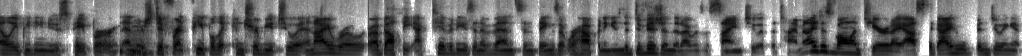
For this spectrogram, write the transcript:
LAPD newspaper, and mm. there's different people that contribute to it. And I wrote about the activities and events and things that were happening in the division that I was assigned to at the time. And I just volunteered. I asked the guy who had been doing doing it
